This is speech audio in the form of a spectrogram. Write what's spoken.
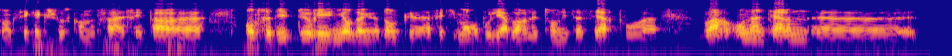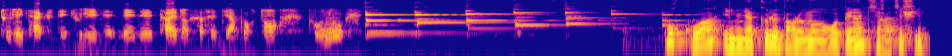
donc c'est quelque chose qu'on ne fait pas euh, entre deux réunions. Donc, effectivement, on voulait avoir le temps nécessaire pour voir en interne tous les textes et tous les détails. Donc ça, c'était important pour nous. Pourquoi il n'y a que le Parlement européen qui ratifie?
